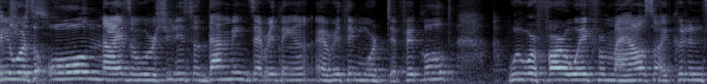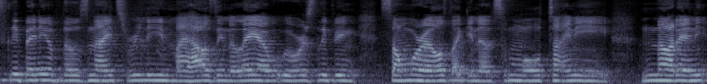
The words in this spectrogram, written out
It was all nights we were shooting, so that makes everything everything more difficult. We were far away from my house, so I couldn't sleep any of those nights really in my house in LA. I- we were sleeping somewhere else, like in a small, tiny, not any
